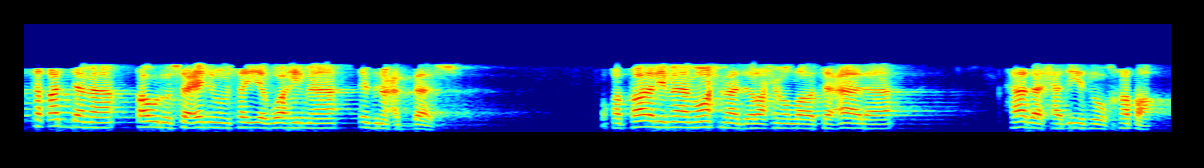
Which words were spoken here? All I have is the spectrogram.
تقدم قول سعيد بن المسيب وهم ابن عباس. وقد قال الإمام أحمد رحمه الله تعالى هذا الحديث خطأ.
